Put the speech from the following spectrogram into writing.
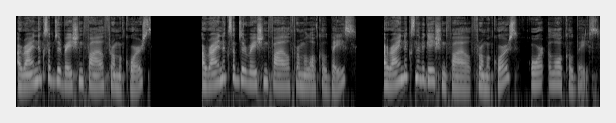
A RINEX observation file from a CORS, a RINEX observation file from a local base, a RINEX navigation file from a CORS or a local base.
